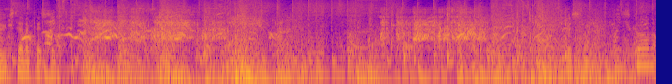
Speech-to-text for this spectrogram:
A vu, que c'était à la test. Discord.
